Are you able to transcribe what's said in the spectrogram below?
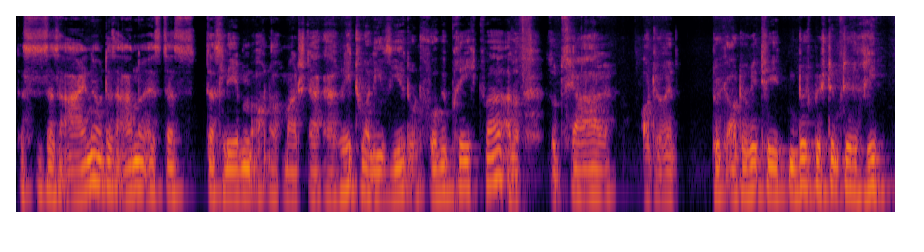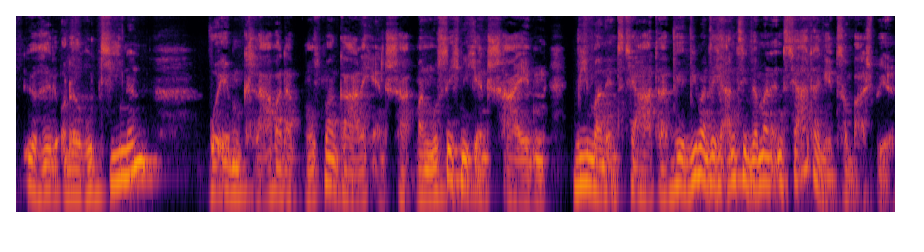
Das ist das eine. Und das andere ist, dass das Leben auch noch mal stärker ritualisiert und vorgeprägt war, also sozial, durch Autoritäten, durch bestimmte Rit oder Routinen wo eben klar war, da muss man gar nicht entscheiden, man muss sich nicht entscheiden, wie man ins Theater, wie, wie man sich anzieht, wenn man ins Theater geht zum Beispiel.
